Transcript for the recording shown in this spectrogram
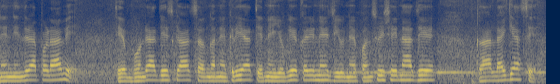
ને નિંદ્રા પણ આવે. તે ભૂંડા દેશગા સંગ અને ક્રિયા તેને યોગ્ય કરીને જીવને પંચવિષયના જે ઘા લાગ્યા છે.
